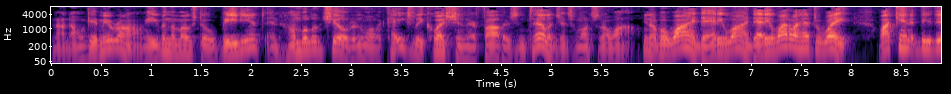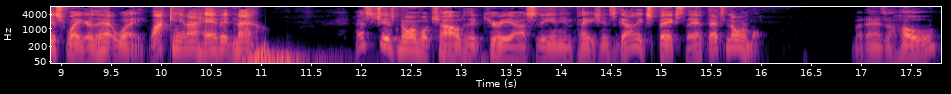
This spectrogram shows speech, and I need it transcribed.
Now, don't get me wrong. Even the most obedient and humble of children will occasionally question their father's intelligence once in a while. You know, but why, daddy? Why, daddy? Why do I have to wait? Why can't it be this way or that way? Why can't I have it now? That's just normal childhood curiosity and impatience. God expects that. That's normal. But as a whole,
